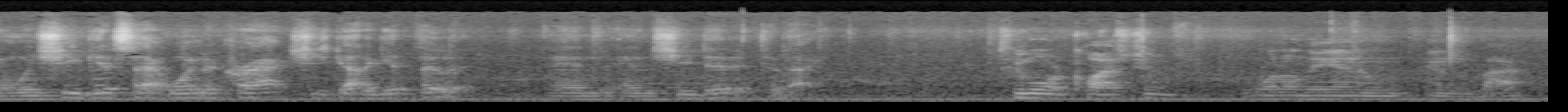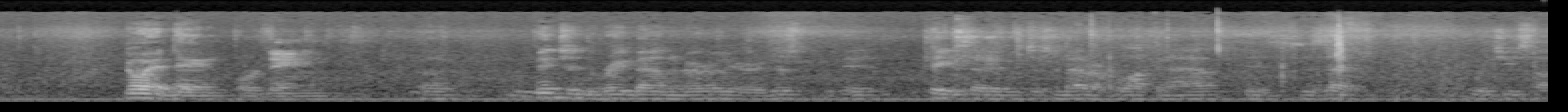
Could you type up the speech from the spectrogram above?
and when she gets that window cracked, she's got to get through it, and and she did it today. Two more questions, one on the end and the back, Go ahead, Danny. or Danny. Uh, Mentioned the rebounding earlier, just, it- T said it was just a matter of blocking out. Is, is that you saw?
